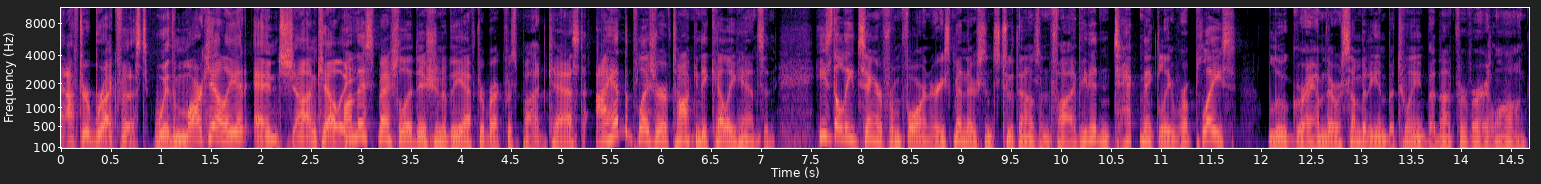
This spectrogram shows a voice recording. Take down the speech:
After Breakfast with Mark Elliott and John Kelly. On this special edition of the After Breakfast podcast, I had the pleasure of talking to Kelly Hansen. He's the lead singer from Foreigner. He's been there since 2005. He didn't technically replace Lou Gramm. There was somebody in between, but not for very long.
